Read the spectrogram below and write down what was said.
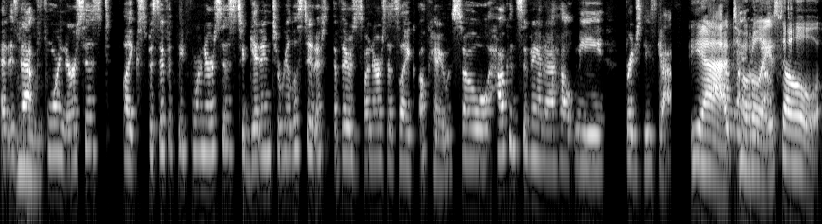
And is that mm-hmm. for nurses, like specifically for nurses to get into real estate? If, if there's a nurse that's like, okay, so how can Savannah help me bridge these gaps? Yeah, totally. So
